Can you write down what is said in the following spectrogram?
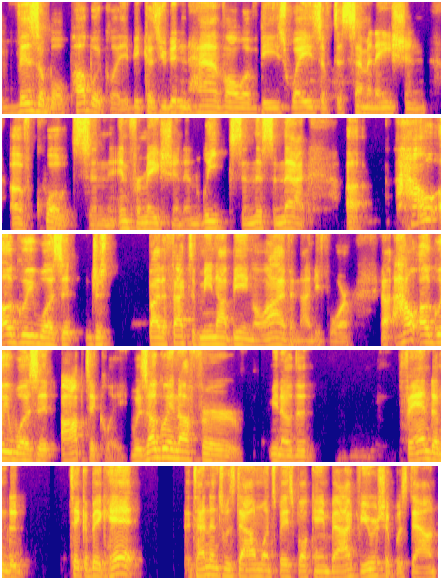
visible publicly because you didn't have all of these ways of dissemination of quotes and information and leaks and this and that. Uh, how ugly was it just by the fact of me not being alive in 94 Uh, how ugly was it optically? It was ugly enough for you know the fandom to take a big hit. Attendance was down once baseball came back, viewership was down.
